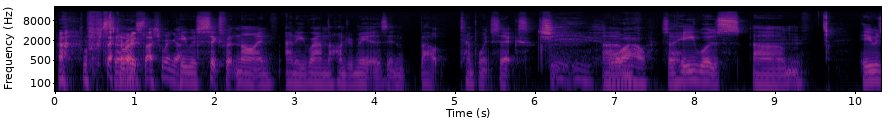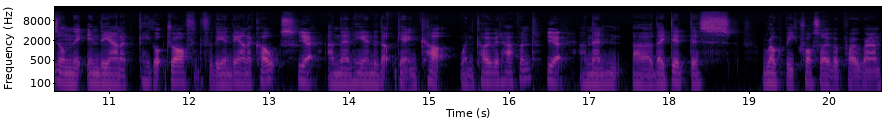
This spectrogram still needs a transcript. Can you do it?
Second So row slash winger. He was six foot nine and he ran the hundred meters in about ten point six. Jeez. Um, wow. So he was um, he was on the Indiana. He got drafted for the Indiana Colts, Yeah. and then he ended up getting cut when COVID happened. Yeah. And then uh, they did this rugby crossover program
